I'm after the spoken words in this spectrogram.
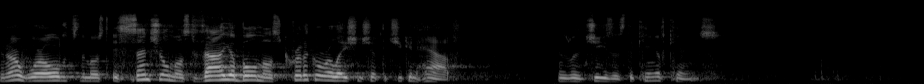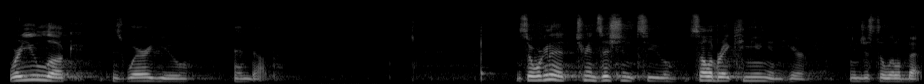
In our world, it's the most essential, most valuable, most critical relationship that you can have is with Jesus, the King of Kings. Where you look is where you end up. And so we're going to transition to celebrate communion here in just a little bit.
